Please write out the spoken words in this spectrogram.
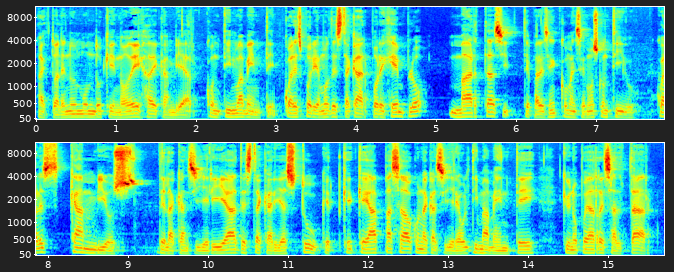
actual en un mundo que no deja de cambiar continuamente, ¿cuáles podríamos destacar? Por ejemplo, Marta, si te parece, comencemos contigo. ¿Cuáles cambios de la Cancillería destacarías tú? ¿Qué, qué, qué ha pasado con la Cancillería últimamente que uno pueda resaltar?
